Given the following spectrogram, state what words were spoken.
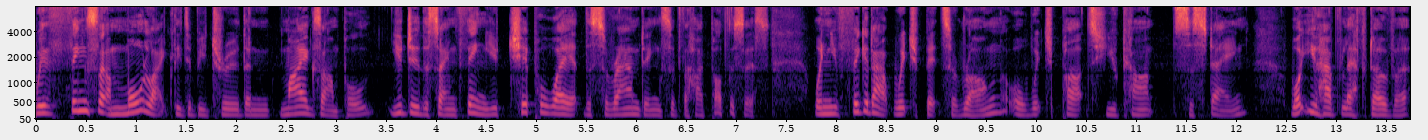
With things that are more likely to be true than my example, you do the same thing. You chip away at the surroundings of the hypothesis. When you've figured out which bits are wrong or which parts you can't sustain, what you have left over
